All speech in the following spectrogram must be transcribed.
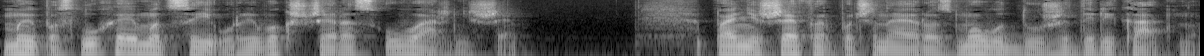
Ми послухаємо цей уривок ще раз уважніше. Пані Шефер починає розмову дуже делікатно.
